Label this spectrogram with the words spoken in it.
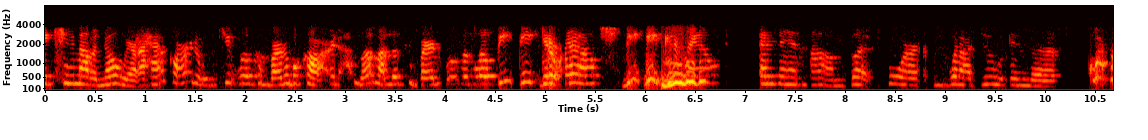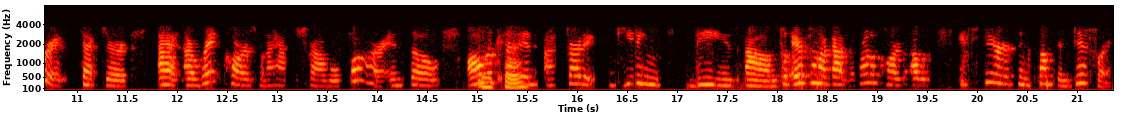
it came out of nowhere. I had a car, and it was a cute little convertible car, and I love my little convertible. It was a little beep beep, get around, beep beep, get around. And then, um, but for what I do in the corporate sector, I, I rent cars when I have to travel far, and so all of a sudden I started getting these. Um, so every time I got in the rental cars, I was experiencing something different,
